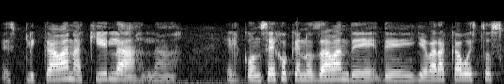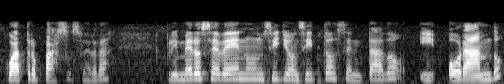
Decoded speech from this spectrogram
explicaban aquí, la, la, el consejo que nos daban de llevar a cabo estos cuatro pasos, ¿verdad? Primero se ve en un silloncito sentado y orando,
